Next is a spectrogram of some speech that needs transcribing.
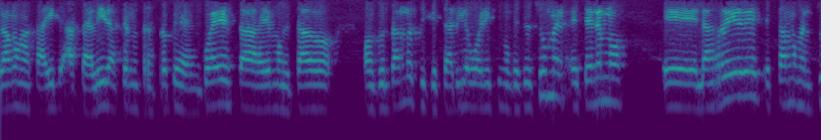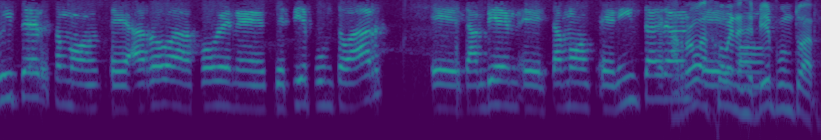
vamos a salir, a salir a hacer nuestras propias encuestas, hemos estado consultando, así que estaría buenísimo que se sumen. tenemos las redes, estamos en Twitter, somos arroba jóvenes de pie punto ar, también estamos en Instagram. Arroba jóvenes de pie punto ar.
